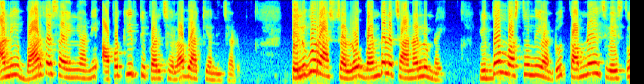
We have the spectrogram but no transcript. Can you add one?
అని భారత సైన్యాన్ని అపకీర్తి పరిచేలా వ్యాఖ్యానించాడు. తెలుగు రాష్ట్రాల్లో వందల ఛానళ్ళు ఉన్నాయి యుద్ధం వస్తుంది అంటూ తమ్నేల్స్ వేస్తూ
